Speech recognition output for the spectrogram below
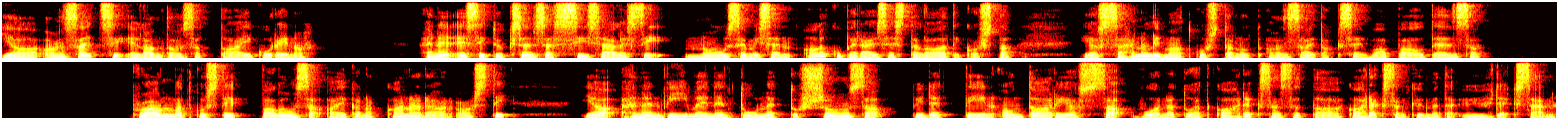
ja ansaitsi elantonsa taikurina. Hänen esityksensä sisälsi nousemisen alkuperäisestä laatikosta, jossa hän oli matkustanut ansaitakseen vapautensa. Brown matkusti palunsa aikana Kanadaan asti ja hänen viimeinen tunnettu shownsa pidettiin Ontariossa vuonna 1889.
